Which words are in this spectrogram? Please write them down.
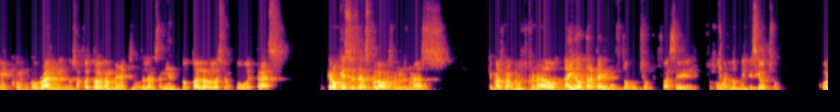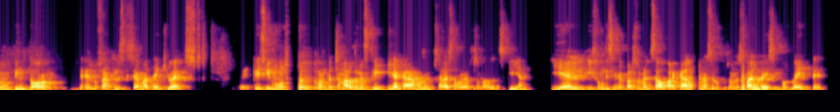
eh, con co-branding. O sea, fue toda la campaña que hicimos de lanzamiento, toda la relación que hubo detrás. Creo que esa es de las colaboraciones más que más me ha emocionado. Hay otra que a mí me gustó mucho, que fue hace, fue como en 2018, con un pintor de Los Ángeles que se llama Thank You X, que hicimos cuenta chamarras de mezclilla, acabamos de empezar a desarrollar chamarras de mezclilla y él hizo un diseño personalizado para cada una, se lo puso en la espalda, hicimos 20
